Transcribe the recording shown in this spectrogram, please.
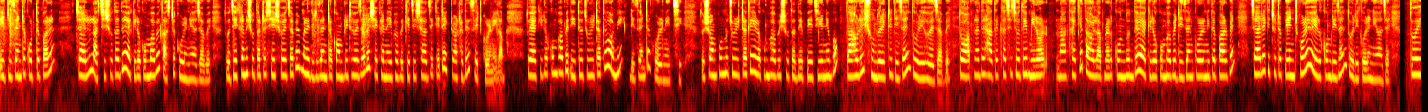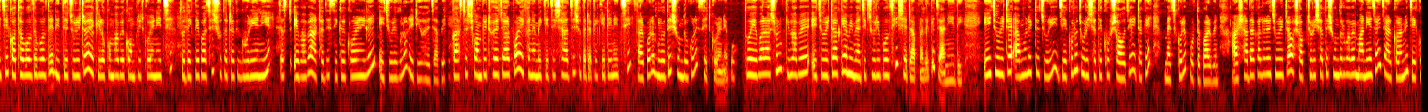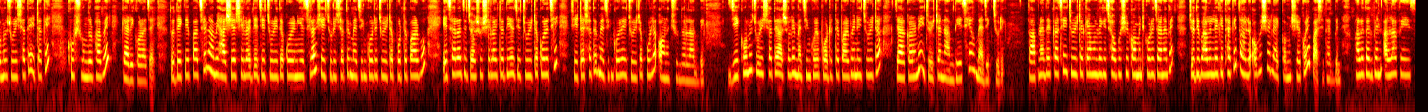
এই ডিজাইনটা করতে পারেন। চাইলে লাচ্ছি সুতা দিয়ে একই রকমভাবে কাজটা করে নেওয়া যাবে। তো যেখানে সুতাটা শেষ হয়ে যাবে মানে ডিজাইনটা কমপ্লিট হয়ে যাবে, সেখানে এইভাবে কেচির সাহায্যে কেটে একটু আঠা দিয়ে সেট করে নিলাম। তো একই রকমভাবে দ্বিতীয় চুড়িটাকেও আমি ডিজাইনটা করে নিচ্ছি। তো সম্পূর্ণ চুড়িটাকে এরকমভাবে সুতা দিয়ে পেঁচিয়ে নেব, তাহলেই সুন্দর একটি ডিজাইন তৈরি হয়ে যাবে। তো আপনাদের হাতের কাছে যদি মিরর না থাকে, তাহলে আপনারা কুন্দন দিয়ে একই রকমভাবে ডিজাইন করে নিতে পারবেন। চাইলে কিছুটা পেন্ট করে এরকম ডিজাইন তৈরি করে নেওয়া যায়। তো এই যে কথা বলতে বলতে দ্বিতীয় চুড়িটা একই রকমভাবে কমপ্লিট করে নিয়েছি। তো দেখতে পাচ্ছি সুতাটাকে ঘুরিয়ে নিয়ে জাস্ট এভাবে আঠা দিয়ে সিকিউর করে নিলেই এই চুড়িগুলো রেডি হয়ে যাবে। কাজটা কমপ্লিট হয়ে যাওয়ার পর এখানে আমি কেচির সাহায্যে সুতাটাকে কেটে নিচ্ছি। তারপরে গ্লু দিয়ে সুন্দর করে সেট করে নেব। তো এবার আসুন কীভাবে এই চুড়িটাকে আমি ম্যাজিক চুড়ি বলছি সেটা আপনাদেরকে জানিয়ে দিই। এই চুড়িটা এমন একটা চুড়ি, যে কোনো চুরির সাথে খুব সহজে এটাকে ম্যাচ করে পরতে পারবেন। আর সাদা কালারের চুড়িটা সব চুরির সাথে সুন্দরভাবে মানিয়ে যায়, যার কারণে যে কোনো চুরির সাথে এটাকে খুব সুন্দরভাবে ক্যারি করা যায়। তো দেখতে পাচ্ছেন, আমি হাসিয়া সেলাই দিয়ে যে চুড়িটা করে নিয়েছিলাম, সেই চুড়ির সাথে ম্যাচিং করে চুড়িটা পরতে পারব। এছাড়া যে যশোর সেলাইটা দিয়ে যে চুড়িটা করেছি, সেটার সাথে ম্যাচিং করে এই চুড়িটা পরলে অনেক সুন্দর লাগবে। যে কোনো চুড়ির সাথে আসলে ম্যাচিং করে পরতে পারবেন এই চুড়িটা, যার কারণে এই চুড়িটার নাম দিয়েছে ম্যাজিক চুড়ি। তো আপনাদের কাছে এই চুড়িটা কেমন লেগেছে অবশ্যই কমেন্ট করে জানাবেন। যদি ভালো লেগে থাকে তাহলে অবশ্যই লাইক কমেন্ট শেয়ার করে পাশে থাকবেন। ভালো থাকবেন, আল্লাহ হাফেজ।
